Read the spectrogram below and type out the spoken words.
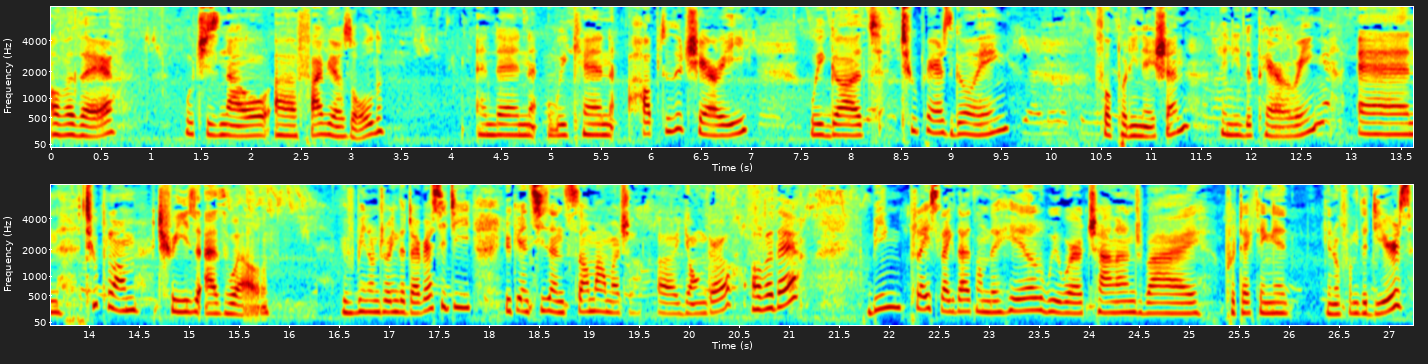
over there, which is now uh, five years old. And then we can hop to the cherry. We got two pairs going for pollination. They need the pairing and two plum trees as well. We've been enjoying the diversity. You can see that some are much uh, younger over there. Being placed like that on the hill, we were challenged by protecting it, you know, from the deers.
